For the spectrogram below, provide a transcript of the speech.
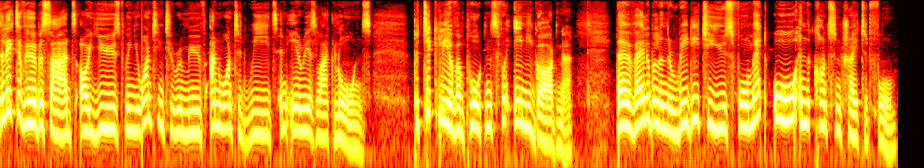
Selective herbicides are used when you're wanting to remove unwanted weeds in areas like lawns, particularly of importance for any gardener. They're available in the ready to use format or in the concentrated form.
